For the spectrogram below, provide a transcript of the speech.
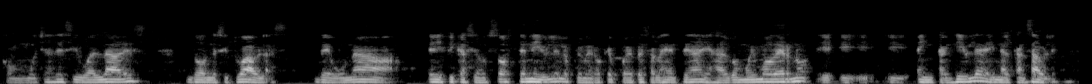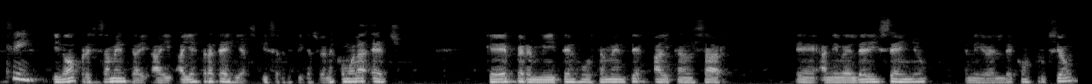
con muchas desigualdades, donde si tú hablas de una edificación sostenible, lo primero que puede pensar la gente es, es algo muy moderno y, e intangible e inalcanzable. Sí. Y no, precisamente hay, hay, hay, estrategias y certificaciones como la Edge que permiten justamente alcanzar eh, a nivel de diseño, a nivel de construcción,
